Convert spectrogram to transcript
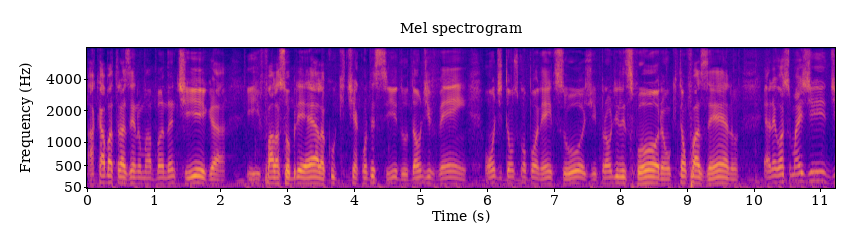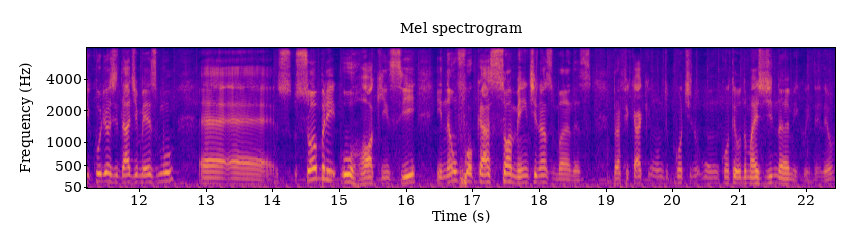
acaba trazendo uma banda antiga e fala sobre ela, o que tinha acontecido, de onde vem, onde estão os componentes hoje, para onde eles foram, o que estão fazendo. É um negócio mais de, de curiosidade mesmo é, é, sobre o rock em si e não focar somente nas bandas, para ficar um, um conteúdo mais dinâmico, entendeu?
